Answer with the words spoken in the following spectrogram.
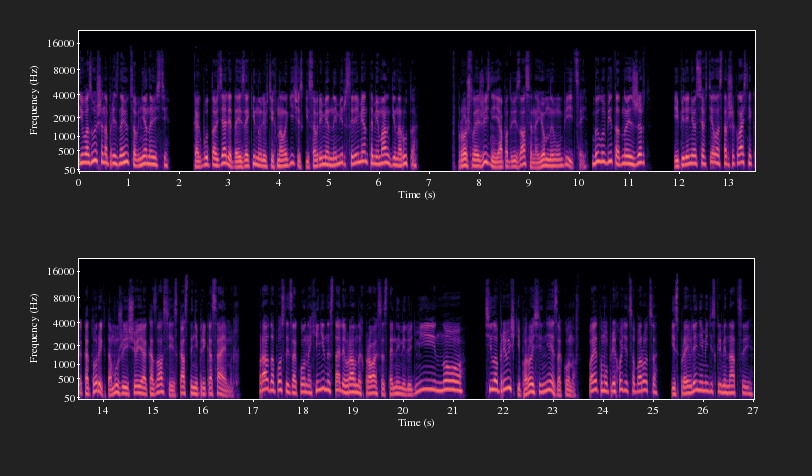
и возвышенно признаются в ненависти. Как будто взяли да и закинули в технологический современный мир с элементами манги Наруто. В прошлой жизни я подвязался наемным убийцей, был убит одной из жертв и перенесся в тело старшеклассника, который к тому же еще и оказался из касты неприкасаемых. Правда, после закона хинины стали в равных правах с остальными людьми, но... Сила привычки порой сильнее законов, поэтому приходится бороться и с проявлениями дискриминации.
